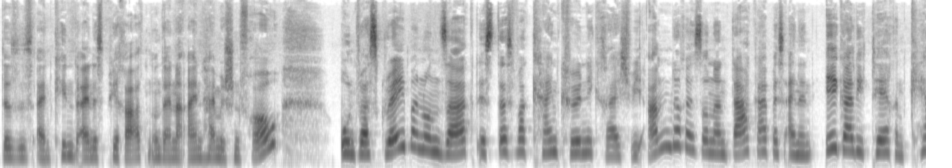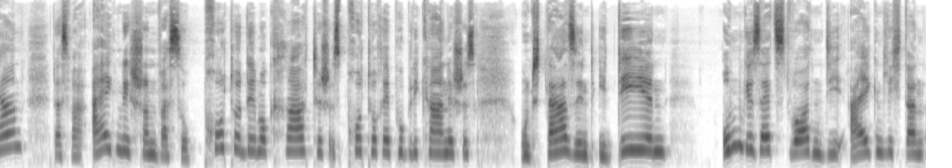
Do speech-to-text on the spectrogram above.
Das ist ein Kind eines Piraten und einer einheimischen Frau. Und was Graeber nun sagt, ist, das war kein Königreich wie andere, sondern da gab es einen egalitären Kern. Das war eigentlich schon was so protodemokratisches, protorepublikanisches. Und da sind Ideen, umgesetzt worden, die eigentlich dann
